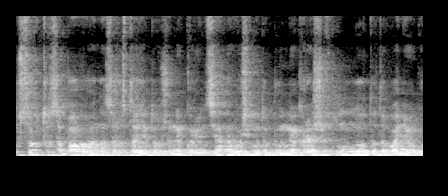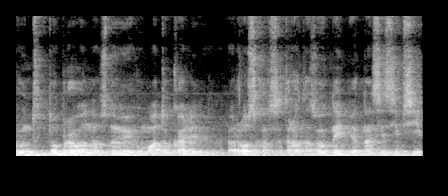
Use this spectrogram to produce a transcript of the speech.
У сорту забава на зростання довжини корінця на восьму добу найкраще вплинуло додавання у ґрунт добрива на основі гумату калію, розконцентрат азотний 15,77.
